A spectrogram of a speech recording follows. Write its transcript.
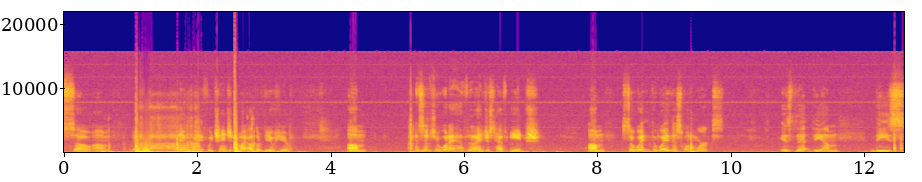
So, um, anyway, if we change it to my other view here, um, essentially what I have is I just have each. Um, so wait, the way this one works is that the um these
